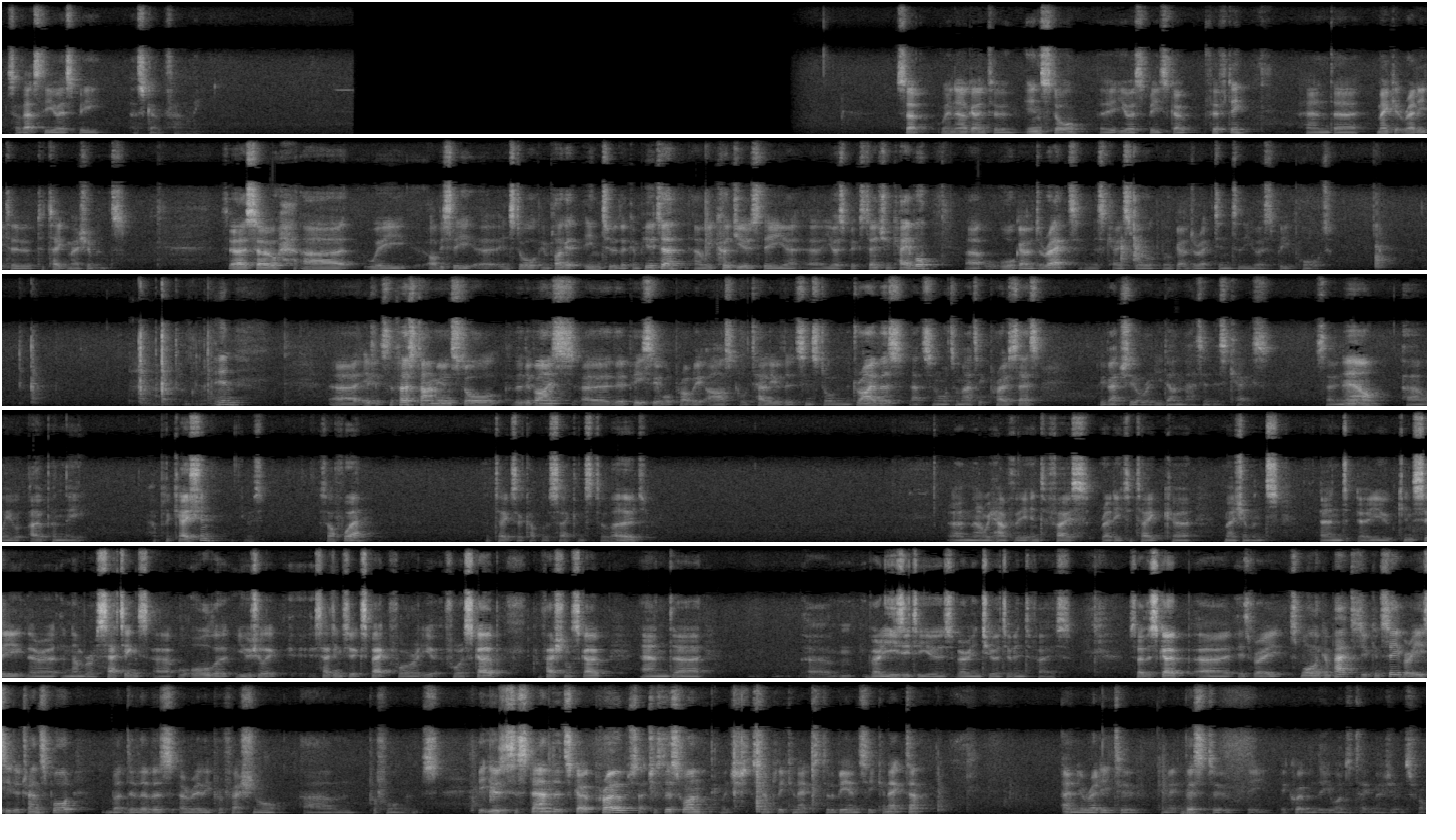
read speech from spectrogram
So that's the USB scope family. So we're now going to install the USB Scope 50 and uh, make it ready to, to take measurements. Uh, so uh, we obviously uh, install and plug it into the computer. Uh, we could use the USB uh, extension cable or go direct. In this case we'll, we'll go direct into the USB port. In. If it's the first time you install the device, the PC will probably ask or tell you that it's installing the drivers. That's an automatic process. We've actually already done that in this case. So now uh, we open the application, software. It takes a couple of seconds to load. And now we have the interface ready to take uh, measurements and uh, you can see there are a number of settings, uh, all the usual settings you expect for for a scope, professional scope, and uh, uh, very easy to use, very intuitive interface. So the scope uh, is very small and compact as you can see, very easy to transport but delivers a really professional um, performance. It uses a standard scope probe such as this one which simply connects to the BNC connector and you're ready to connect this to the equipment that you want to take measurements from.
